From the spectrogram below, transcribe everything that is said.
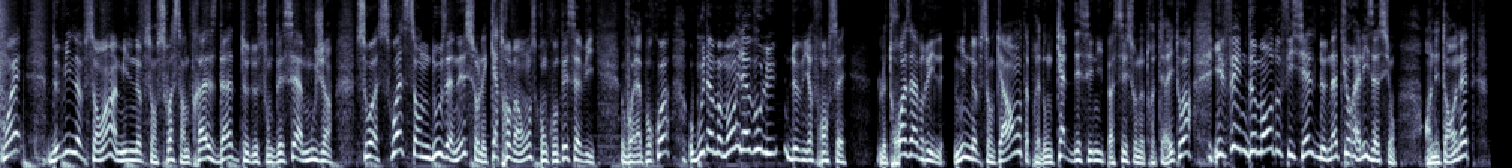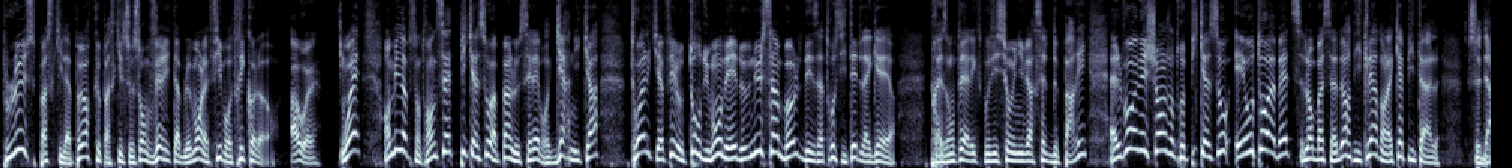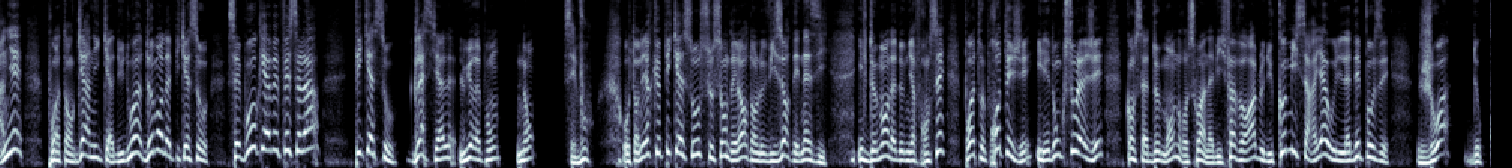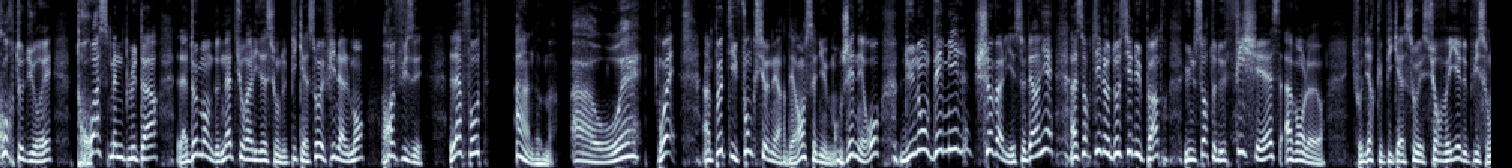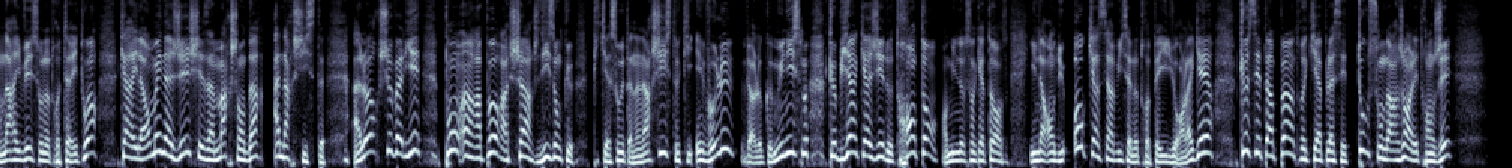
Ouais, de 1901 à 1973 date de son décès à Mougins, soit 72 années sur les 91 qu'ont compté sa vie. Voilà pourquoi, au bout d'un moment, il a voulu devenir français. Le 3 avril 1940, après donc quatre décennies passées sur notre territoire, il fait une demande officielle de naturalisation. En étant honnête, plus parce qu'il a peur que parce qu'il se sent véritablement la fibre tricolore. Ah ouais Ouais, en 1937, Picasso a peint le célèbre Guernica, toile qui a fait le tour du monde et est devenue symbole des atrocités de la guerre. Présentée à l'exposition universelle de Paris, elle vaut un échange entre Picasso et Otto Abetz, l'ambassadeur d'Hitler dans la capitale. Ce dernier, pointant Guernica du doigt, demande à Picasso C'est vous qui avez fait cela? Picasso, glacial, lui répond Non, c'est vous. Autant dire que Picasso se sent dès lors dans le viseur des nazis. Il demande à devenir français pour être protégé. Il est donc soulagé quand sa demande reçoit un avis favorable du commissariat où il l'a déposé. Joie de courte durée. Trois semaines plus tard, la demande de naturalisation de Picasso est finalement refusée. La faute à un homme. Ah ouais? Ouais, un petit fonctionnaire des renseignements généraux du nom d'Émile Chevalier. Ce dernier a sorti le dossier du peintre, une sorte de fichier S avant l'heure. Il faut dire que Picasso est surveillé depuis son arrivée sur notre territoire, car il a emménagé chez un marchand d'art anarchiste. Alors Chevalier pond un rapport à charge disant que Picasso est un anarchiste qui évolue vers le communisme, que bien qu'âgé de 30 ans en 1914, il n'a rendu aucun service à notre pays durant la guerre, que c'est un peintre qui a placé tout son argent à l'étranger.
